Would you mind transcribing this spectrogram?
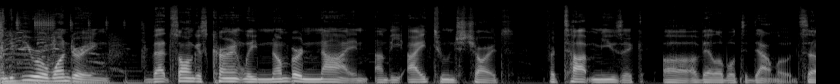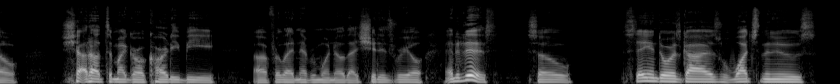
And if you were wondering, that song is currently number nine on the iTunes charts for top music uh, available to download. So, shout out to my girl Cardi B uh, for letting everyone know that shit is real. And it is. So, stay indoors, guys. Watch the news.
